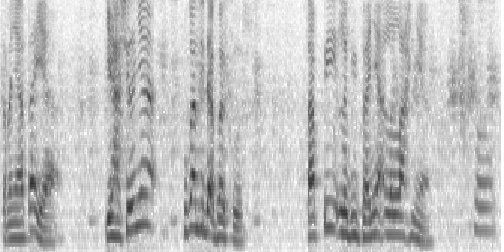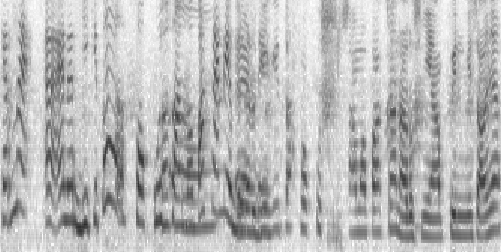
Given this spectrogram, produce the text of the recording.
ternyata ya ya hasilnya bukan tidak bagus tapi lebih banyak lelahnya Oh, Karena eh, energi kita fokus sama Ah, pakan ya berarti. energi kita fokus sama pakan harus nyiapin misalnya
